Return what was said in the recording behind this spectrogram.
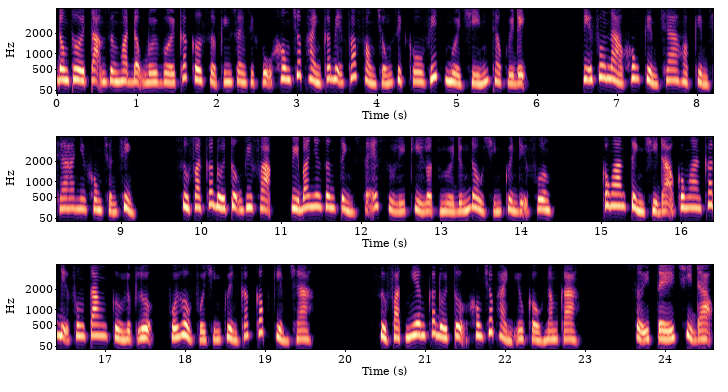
đồng thời tạm dừng hoạt động đối với các cơ sở kinh doanh dịch vụ không chấp hành các biện pháp phòng chống dịch COVID-19 theo quy định. Địa phương nào không kiểm tra hoặc kiểm tra nhưng không chấn chỉnh, xử phạt các đối tượng vi phạm, Ủy ban nhân dân tỉnh sẽ xử lý kỷ luật người đứng đầu chính quyền địa phương. Công an tỉnh chỉ đạo công an các địa phương tăng cường lực lượng, phối hợp với chính quyền các cấp kiểm tra. Xử phạt nghiêm các đối tượng không chấp hành yêu cầu 5K. Sở Y tế chỉ đạo,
